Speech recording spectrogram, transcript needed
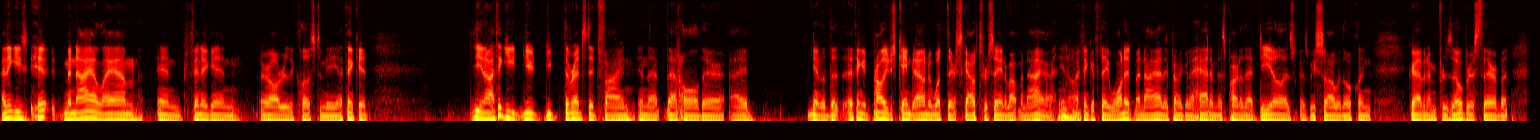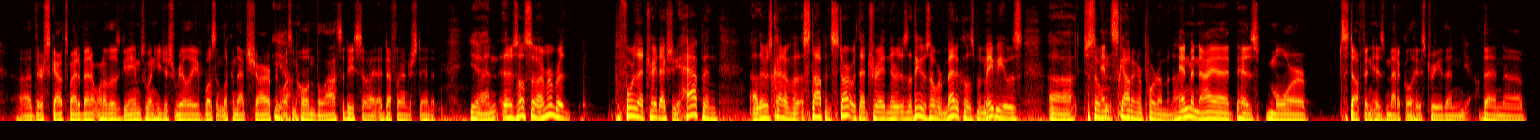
I think he's hit, Manaea Lamb and Finnegan are all really close to me. I think it. You know, I think you, you, you the Reds did fine in that that hall there. I you know, the, I think it probably just came down to what their scouts were saying about Manaea. You know, mm-hmm. I think if they wanted Manaea, they probably could have had him as part of that deal, as as we saw with Oakland grabbing him for Zobrist there. But uh, their scouts might have been at one of those games when he just really wasn't looking that sharp and yeah. wasn't holding velocity. So I, I, definitely understand it. Yeah, and there's also I remember before that trade actually happened. Uh, there was kind of a stop and start with that trade, and there was I think it was over medicals, but maybe mm-hmm. it was uh, just over and, the scouting report on Manaea. And Manaea has more stuff in his medical history than yeah. than uh,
